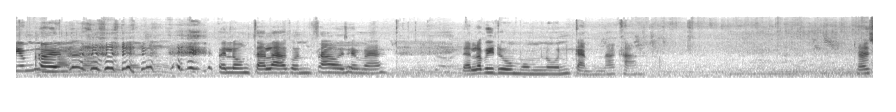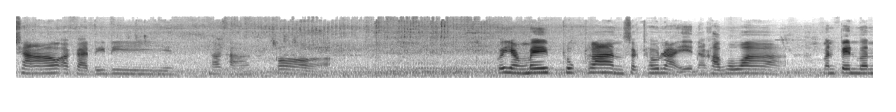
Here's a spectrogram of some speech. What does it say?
ยิ้มหน่อยตายหน้าตายหน้าไปลงศาลาคนเศร้าใช่ไหมเดี๋ยวเราไปดูมุมนู้นกันนะคะ เช้าเช้าอากาศดีๆนะคะ ก็ ก็ยังไม่พลุกพล่านสักเท่าไหร่นะคะ เพราะว่ามันเป็นวัน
